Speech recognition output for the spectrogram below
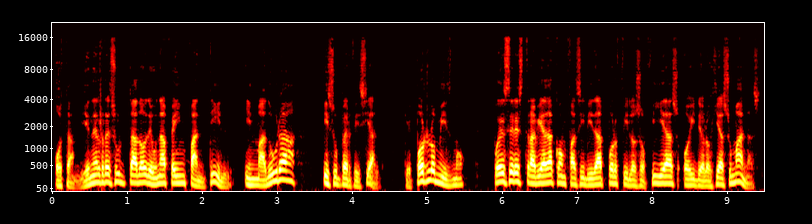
o también el resultado de una fe infantil, inmadura y superficial, que por lo mismo puede ser extraviada con facilidad por filosofías o ideologías humanas,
